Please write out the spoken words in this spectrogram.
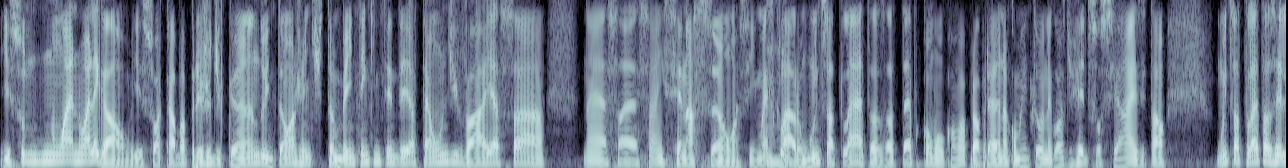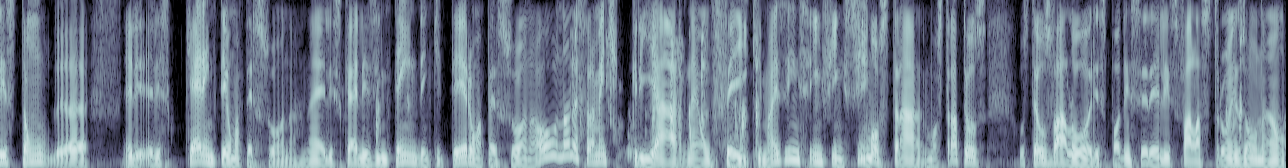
isso não é, não é legal, isso acaba prejudicando, então a gente também tem que entender até onde vai essa, né, essa, essa encenação, assim. Mas, uhum. claro, muitos atletas, até como, como a própria Ana comentou, o negócio de redes sociais e tal, muitos atletas, eles estão, uh, eh, eles, eles querem ter uma persona, né, eles querem, eles entendem que ter uma persona, ou não necessariamente criar, né, um fake, mas, enfim, se Sim. mostrar, mostrar teus, os teus valores, podem ser eles falastrões ou não,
